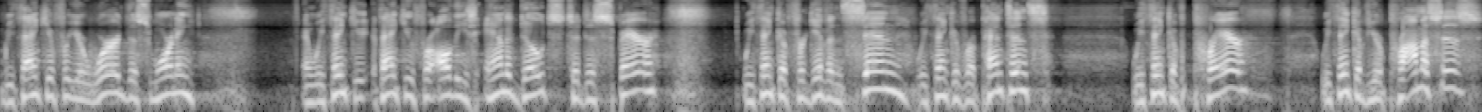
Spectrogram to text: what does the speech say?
we thank you for your word this morning. And we thank you, thank you for all these antidotes to despair. We think of forgiven sin. We think of repentance. We think of prayer. We think of your promises.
